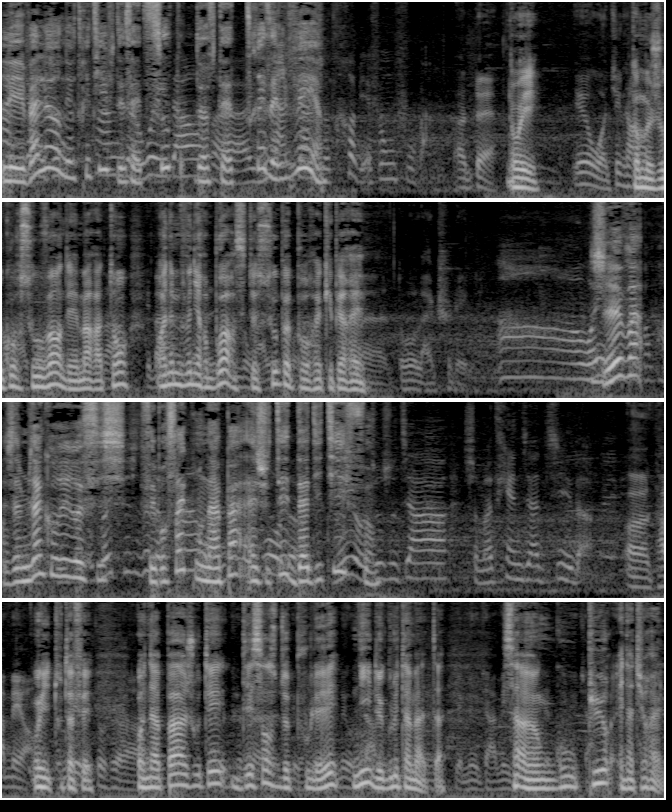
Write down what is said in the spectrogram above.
Les valeurs nutritives de cette soupe doivent être très élevées. Oui. Comme je cours souvent des marathons, on aime venir boire cette soupe pour récupérer. Je vois, j'aime bien courir aussi. C'est pour ça qu'on n'a pas ajouté d'additifs. Oui, tout à fait. On n'a pas ajouté d'essence de poulet ni de glutamate. Ça a un goût pur et naturel.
